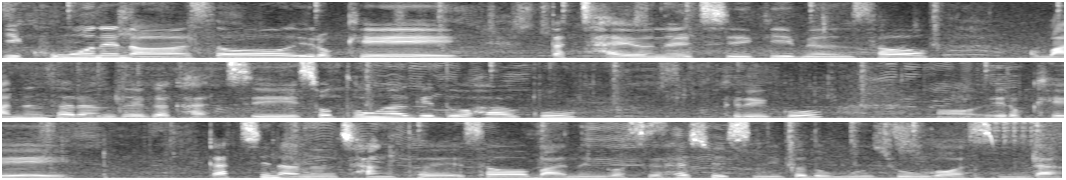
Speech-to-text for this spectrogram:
이 공원에 나와서 이렇게 딱 자연을 즐기면서 어, 많은 사람들과 같이 소통하기도 하고 그리고 어, 이렇게 까치 나눔 장터에서 많은 것을 할 수 있으니까 너무 좋은 것 같습니다.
